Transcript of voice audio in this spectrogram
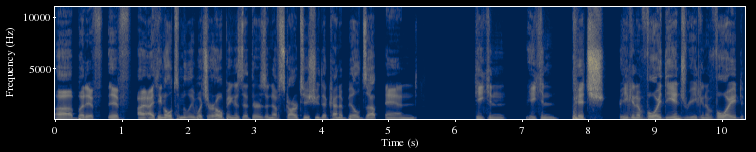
Uh, but if if I, I think ultimately what you're hoping is that there's enough scar tissue that kind of builds up and he can he can pitch. He can avoid the injury. He can avoid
